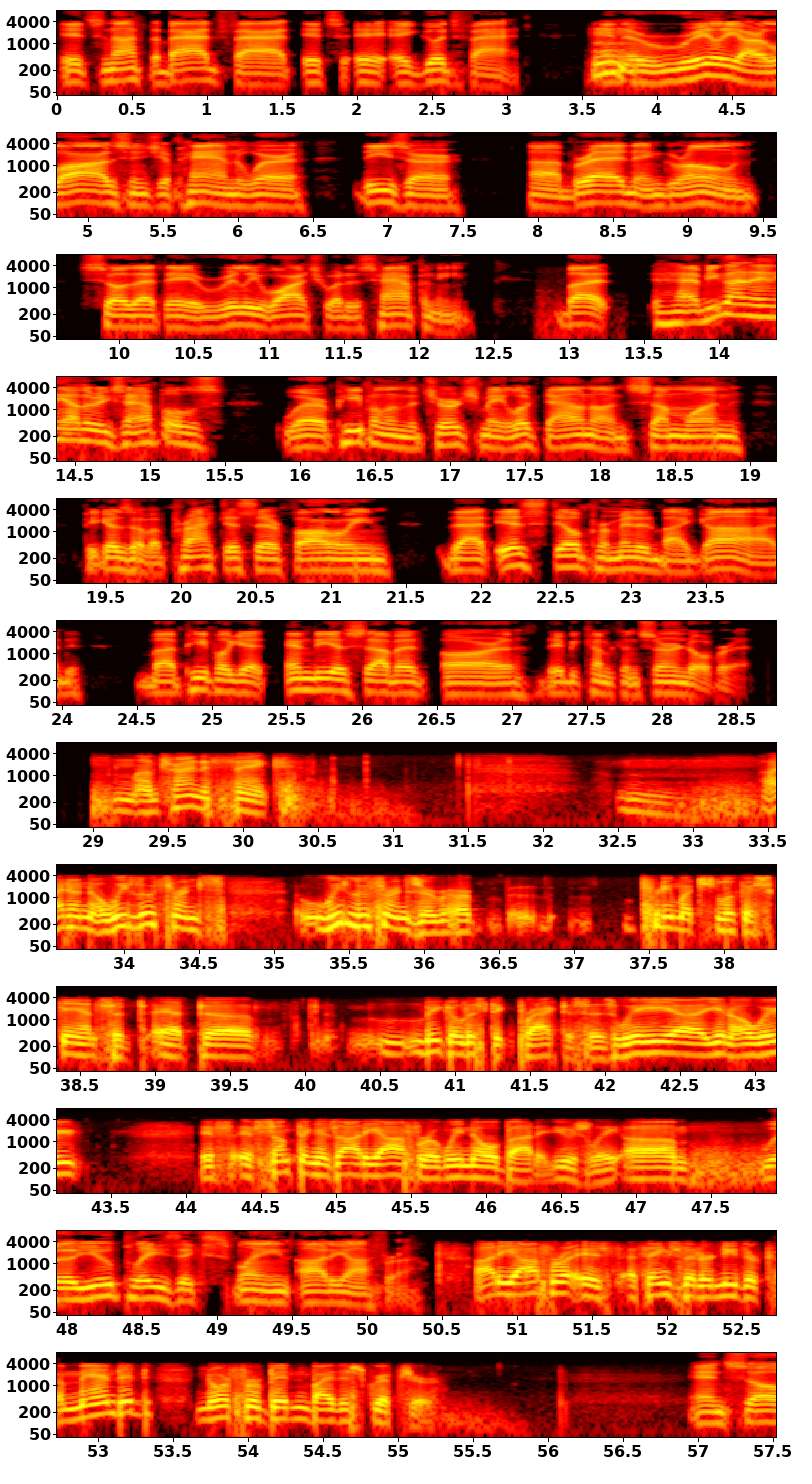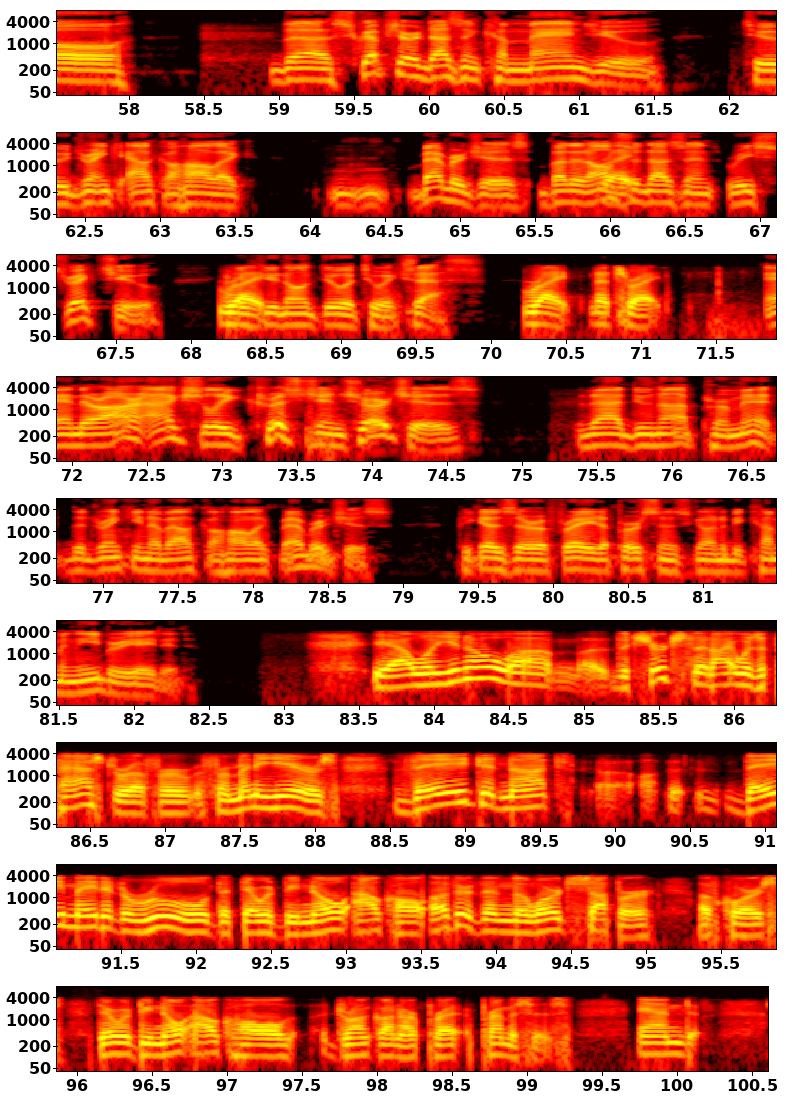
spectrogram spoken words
It's not the bad fat, it's a, a good fat. Hmm. And there really are laws in Japan where these are uh, bred and grown so that they really watch what is happening. But have you got any other examples where people in the church may look down on someone because of a practice they're following that is still permitted by God? but people get envious of it or they become concerned over it? Hmm, I'm trying to think. Hmm, I don't know. We Lutherans, we Lutherans are, are pretty much look askance at at uh, legalistic practices. We, uh, you know, we if if something is adiaphora, we know about it usually. Um, Will you please explain adiaphora? Adiaphora is things that are neither commanded nor forbidden by the Scripture. And so the Scripture doesn't command you to drink alcoholic beverages, but it also right. doesn't restrict you right. if you don't do it to excess. Right, that's right. And there are actually Christian churches that do not permit the drinking of alcoholic beverages because they're afraid a person is going to become inebriated. Yeah, well, you know, um, the church that I was a pastor of for for many years, they did not. Uh, they made it a rule that there would be no alcohol other than the Lord's Supper. Of course, there would be no alcohol drunk on our pre- premises, and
